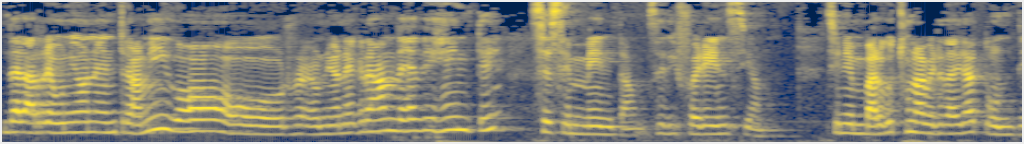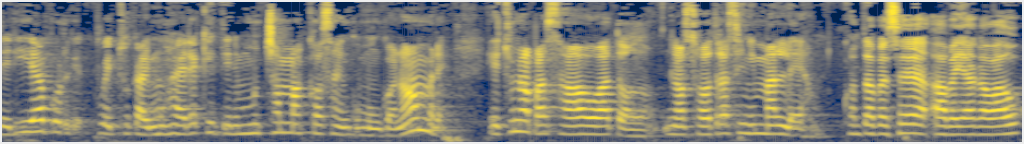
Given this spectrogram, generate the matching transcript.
de las reuniones entre amigos o reuniones grandes de gente, se segmentan, se diferencian. Sin embargo, esto es una verdadera tontería, porque, puesto que hay mujeres que tienen muchas más cosas en común con hombres. Esto no ha pasado a todos, nosotras sin ir más lejos. ¿Cuántas veces habéis acabado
